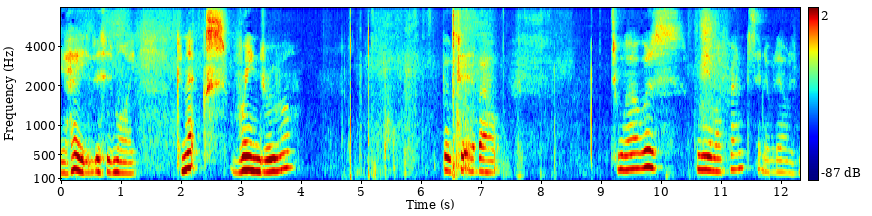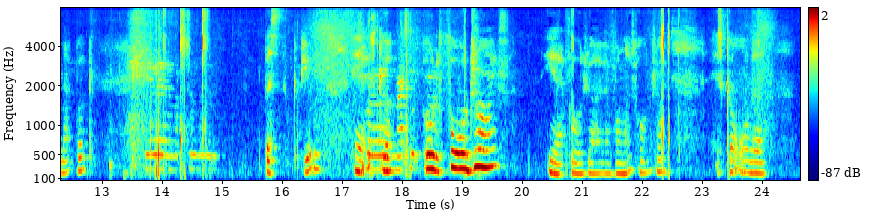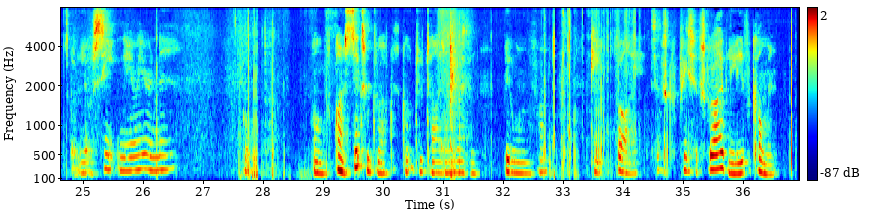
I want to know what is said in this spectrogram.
Yeah, hey, this is my K'NEX Range Rover. Built it in about two hours. Me and my friend sitting over there on his MacBook. Best computer. Yeah, it's got all the four-wheel drive. Yeah, four-wheel drive. Everyone likes four-wheel drive. It's got all the. It's got a little seating area in there. Oh, kind of six-wheel drive because it's got two tires on the back and bigger one on the front. Okay, bye. Please subscribe and leave a comment.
